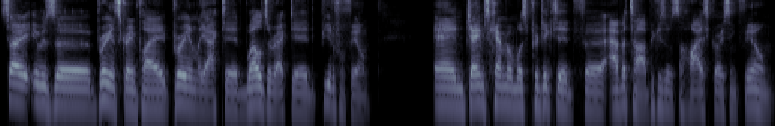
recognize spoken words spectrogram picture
so it was a brilliant screenplay, brilliantly acted, well directed, beautiful film. And James Cameron was predicted for Avatar because it was the highest grossing film.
